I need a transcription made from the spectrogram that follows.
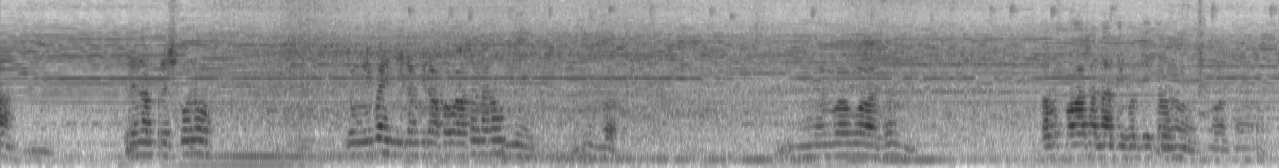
Na. Yan ang presko, no? Yung iba, hindi lang pinapawasan, ano? Hindi. Hindi ba? Hindi nabawasan. Tapos bawasan natin kung dito. Oo, bawasan.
